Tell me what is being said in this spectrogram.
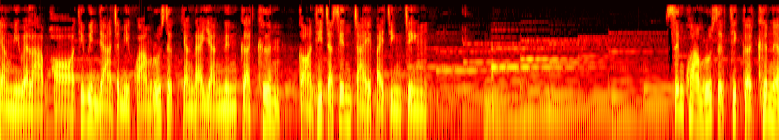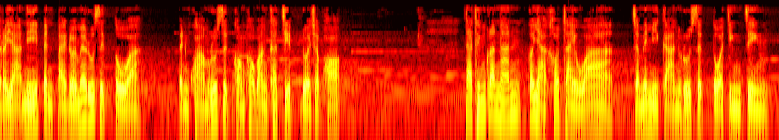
ยังมีเวลาพอที่วิญญาณจะมีความรู้สึกอย่างใดอย่างหนึ่งเกิดขึ้น ก่อนที่จะสิ้นใจไปจริง ๆ ซึ่งความรู้สึกที่เกิดขึ้นในระยะนี้เป็นไปโดยไม่รู้สึกตัว เป็นความรู้สึกของผวังขจิตโดยเฉพาะ แต่ถึงกระนั้นก็อยากเข้าใจว่าจะไม่มีการรู้สึกตัวจริง ๆ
